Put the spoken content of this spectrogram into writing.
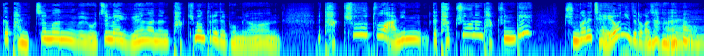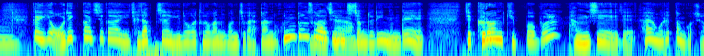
그러니까 반쯤은 요즘에 유행하는 다큐멘터리들 보면 다큐도 아닌 그러니까 다큐는 다큐인데 중간에 재연이 들어가잖아요. 네. 그러니까 이게 어디까지가 이 제작진의 의도가 들어가는 건지가 약간 혼돈스러워지는 맞아요. 지점들이 있는데 이제 그런 기법을 당시에 이제 사용을 했던 거죠.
